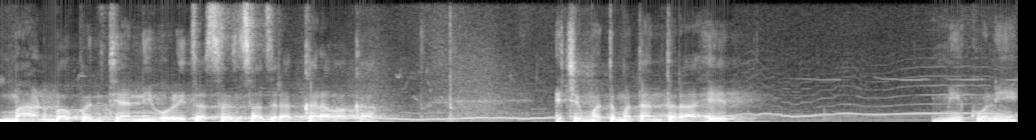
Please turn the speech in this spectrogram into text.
महानुभाव पंथीयांनी होळीचा सण साजरा करावा का? याचे मतमतांतर आहेत. मी कोणी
